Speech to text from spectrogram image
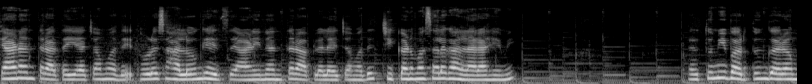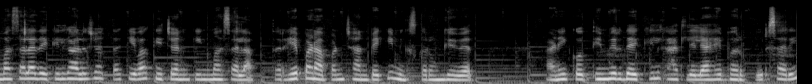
त्यानंतर आता याच्यामध्ये थोडंसं हलवून घ्यायचं आहे आणि नंतर आपल्याला याच्यामध्ये चिकन मसाला घालणार आहे मी. तर तुम्ही वरतून गरम मसाला देखील घालू शकता किंवा किचन किंग मसाला. तर हे पण आपण छानपैकी मिक्स करून घेऊयात. आणि कोथिंबीर देखील घातलेली आहे भरपूर सारी.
